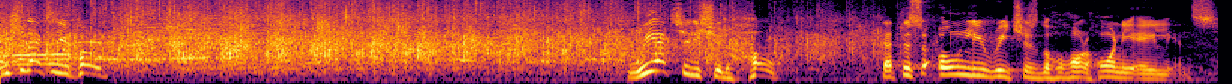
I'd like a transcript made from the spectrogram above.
We should actually hope. We actually should hope that this only reaches the horny aliens.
